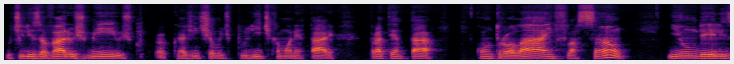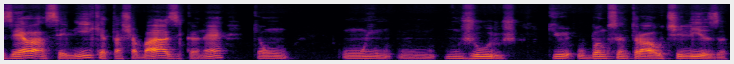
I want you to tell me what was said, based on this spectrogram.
utiliza vários meios que a gente chama de política monetária para tentar controlar a inflação, e um deles é a Selic, a taxa básica, né? Que é um, um, um, um juros que o Banco Central utiliza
